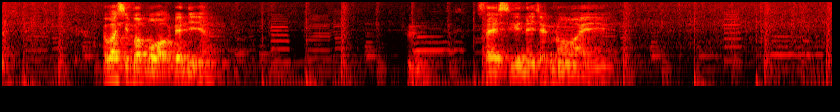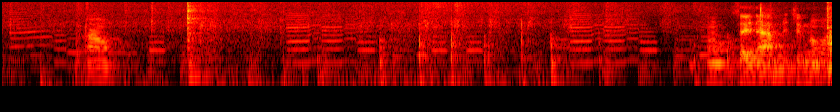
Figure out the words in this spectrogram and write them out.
นะเพราะว่าสิบบอกได้อนี่อืมใส่สีในจักหน่อย เอา ใส่น้ำในจักหน่อย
